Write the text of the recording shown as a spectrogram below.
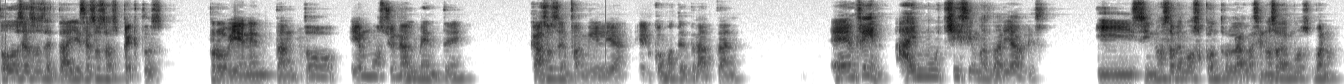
todos esos detalles, esos aspectos provienen tanto emocionalmente, casos en familia, el cómo te tratan, en fin, hay muchísimas variables. Y si no sabemos controlarlas, si no sabemos, bueno,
